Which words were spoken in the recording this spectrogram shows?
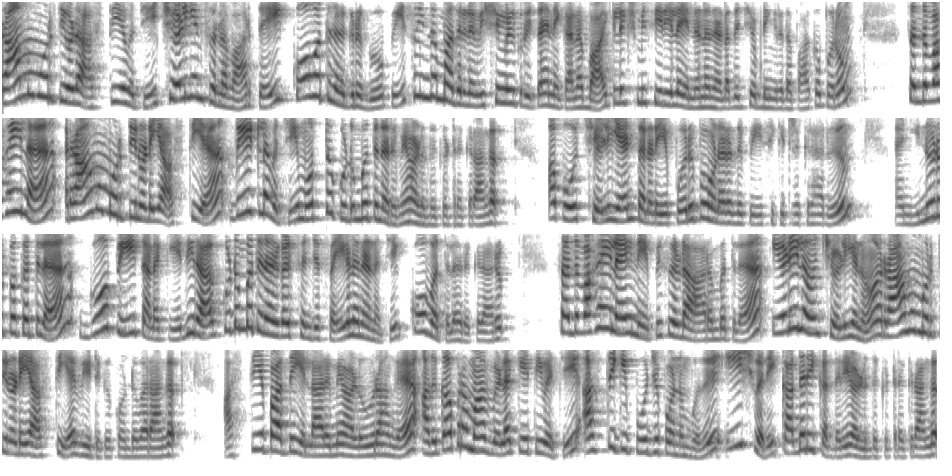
ராமமூர்த்தியோட அஸ்தியை வச்சு செழியன் சொன்ன வார்த்தை கோவத்தில் இருக்கிற கோபி ஸோ இந்த மாதிரியான விஷயங்கள் குறித்தா இன்னைக்கான பாக்கியலட்சுமி சீரியலில் என்னென்ன நடந்துச்சு அப்படிங்கிறத பார்க்க போகிறோம் ஸோ அந்த வகையில் ராமமூர்த்தியினுடைய அஸ்தியை வீட்டில் வச்சு மொத்த குடும்பத்தினருமே அழுதுகிட்டு இருக்கிறாங்க. அப்போது செழியன் தன்னுடைய பொறுப்பை உணர்ந்து பேசிக்கிட்டு இருக்கிறாரு. அண்ட் இன்னொரு பக்கத்தில் கோபி தனக்கு எதிராக குடும்பத்தினர்கள் செஞ்ச செயலை நினச்சி கோவத்தில் இருக்கிறாரு. ஸோ அந்த வகையில் இந்த எபிசோட ஆரம்பத்தில் எழிலும் செழியனும் ராமமூர்த்தியினுடைய அஸ்தியை வீட்டுக்கு கொண்டு வராங்க. அஸ்தியை பார்த்து எல்லாருமே அழுகுறாங்க அதுக்கப்புறமா விளக்கேற்றி வச்சு அஸ்திக்கு பூஜை பண்ணும்போது ஈஸ்வரி கதறி கதறி அழுதுகிட்டு இருக்கிறாங்க.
